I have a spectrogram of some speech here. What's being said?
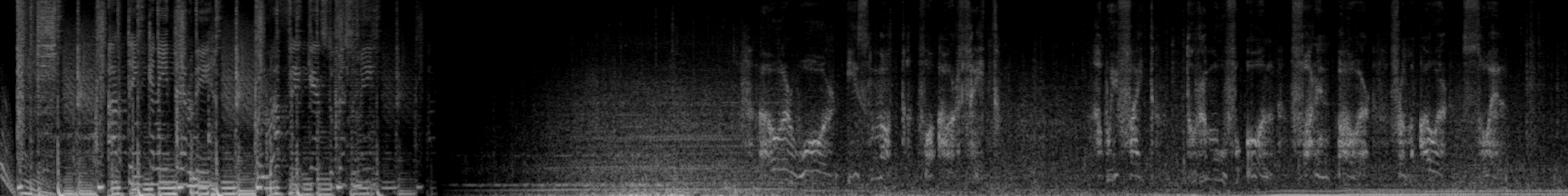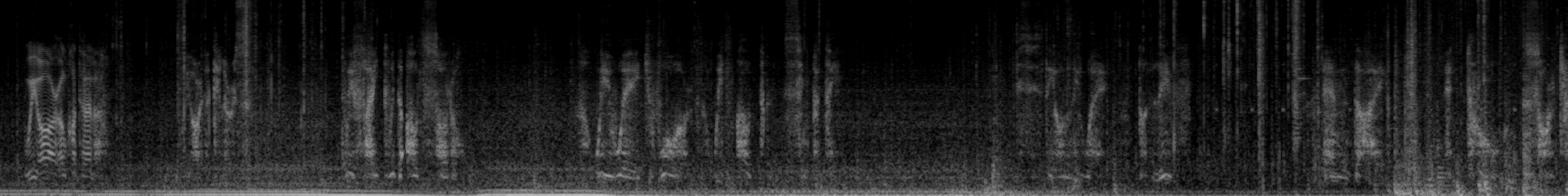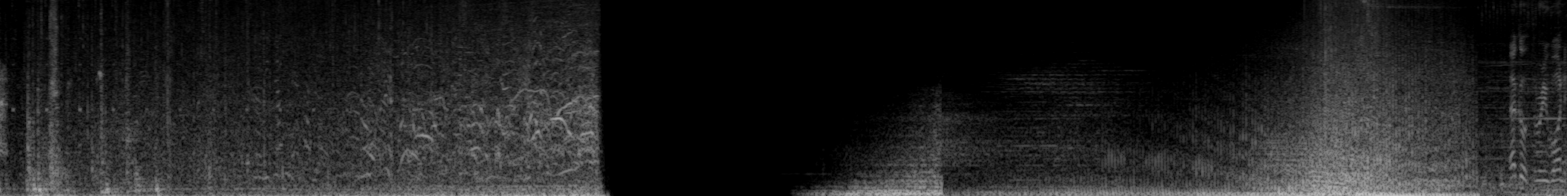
I think I need therapy. When my feet against the fence of me. Our war is not for our fate. We fight to remove all foreign power from our soil. We are Al Qatala. We are the killers. We fight without sorrow. We wage war without sympathy. This is the only way to live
